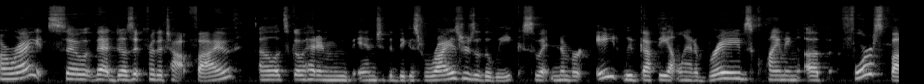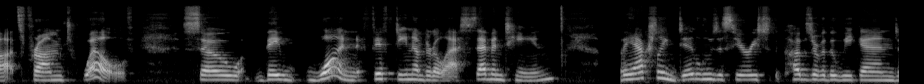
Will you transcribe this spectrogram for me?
All right, so that does it for the top five. Uh, let's go ahead and move into the biggest risers of the week. So at number eight, we've got the Atlanta Braves climbing up four spots from 12. So they won 15 of their last 17. They actually did lose a series to the Cubs over the weekend,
